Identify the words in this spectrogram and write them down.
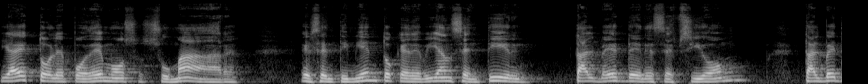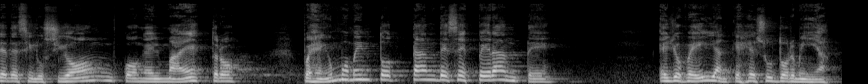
Y a esto le podemos sumar el sentimiento que debían sentir, tal vez de decepción, tal vez de desilusión con el maestro, pues en un momento tan desesperante, ellos veían que Jesús dormía.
